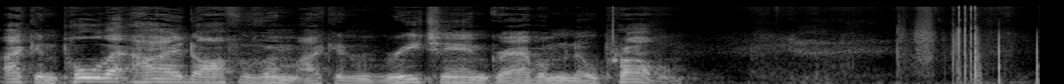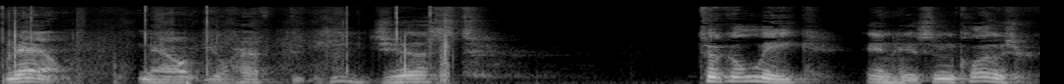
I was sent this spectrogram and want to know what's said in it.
I can pull that hide off of him. I can reach in, grab him, no problem. Now, now you'll have to, he just took a leak in his enclosure.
